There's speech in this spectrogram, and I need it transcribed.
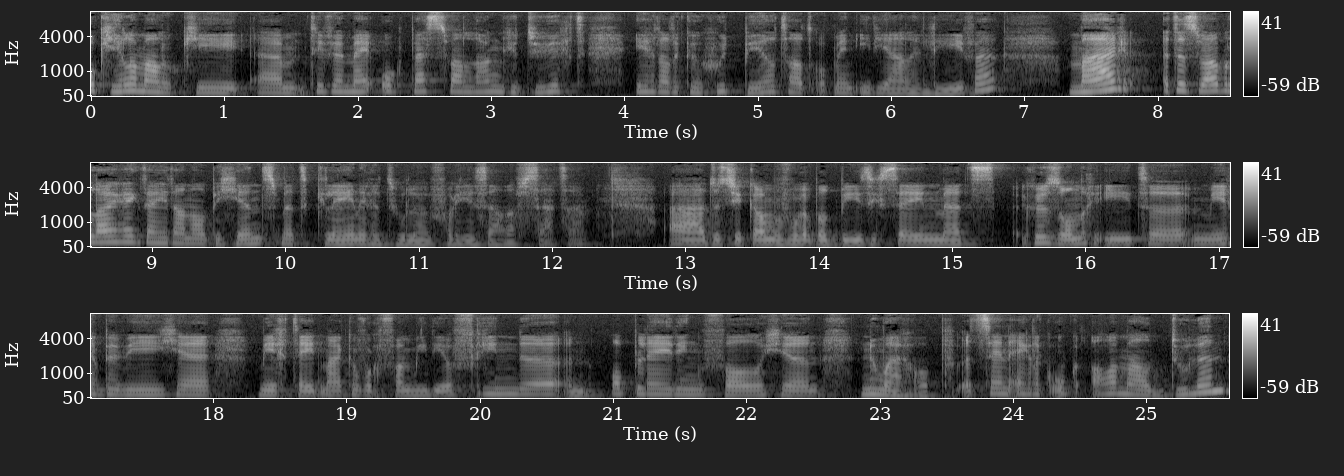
ook helemaal oké. Ehm, het heeft bij mij ook best wel lang geduurd eer dat ik een goed beeld had op mijn ideale leven. Maar het is wel belangrijk dat je dan al begint met kleinere doelen voor jezelf zetten. Uh, dus je kan bijvoorbeeld bezig zijn met gezonder eten, meer bewegen, meer tijd maken voor familie of vrienden, een opleiding volgen, noem maar op. Het zijn eigenlijk ook allemaal doelen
